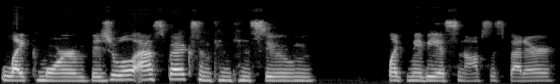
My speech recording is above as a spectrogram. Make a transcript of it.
like more visual aspects and can consume like maybe a synopsis better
